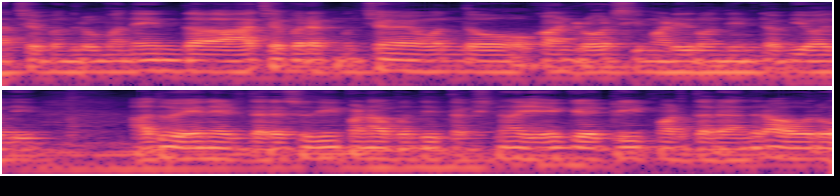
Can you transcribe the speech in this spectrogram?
ಆಚೆ ಬಂದರು. ಮನೆಯಿಂದ ಆಚೆ ಬರೋಕ್ಕೆ ಮುಂಚೆ ಒಂದು ಕಾಂಟ್ರವರ್ಸಿ ಮಾಡಿದ್ರು, ಒಂದು ಇಂಟರ್ವ್ಯೂ ಅಲ್ಲಿ. ಅದು ಏನು ಹೇಳ್ತಾರೆ, ಸುದೀಪ್ ಅಣ್ಣ ಬಂದಿದ ತಕ್ಷಣ ಹೇಗೆ ಟ್ರೀಟ್ ಮಾಡ್ತಾರೆ ಅಂದ್ರೆ ಅವರು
